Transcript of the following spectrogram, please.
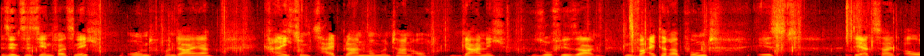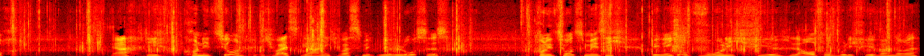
sind sie es jedenfalls nicht. Und von daher kann ich zum Zeitplan momentan auch gar nicht so viel sagen. Ein weiterer Punkt ist derzeit auch ja, die Kondition. Ich weiß gar nicht, was mit mir los ist. Konditionsmäßig bin ich, obwohl ich viel laufe, obwohl ich viel wandere,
